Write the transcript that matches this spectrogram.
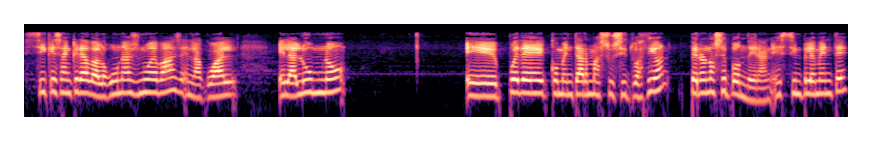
Sí que se han creado algunas nuevas en la cual el alumno eh, puede comentar más su situación, pero no se ponderan. Es simplemente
